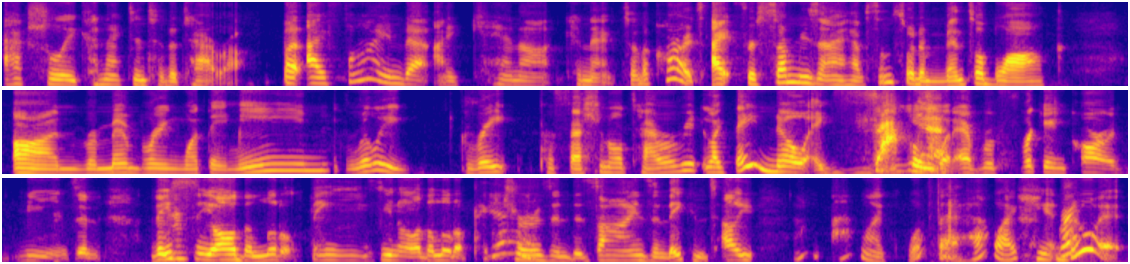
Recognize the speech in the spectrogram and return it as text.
actually connecting to the tarot. But i find that i cannot connect to the cards. I for some reason i have some sort of mental block on remembering what they mean. Really great professional tarot reader, like they know exactly yeah. whatever freaking card means, and they mm-hmm. see all the little things, you know, the little pictures yeah. and designs, and they can tell you. I'm, I'm like, what the hell? I can't right. do it.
